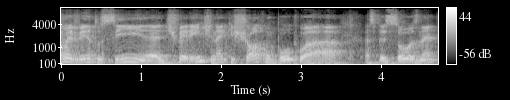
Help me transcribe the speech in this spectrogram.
um evento, sim, é, diferente, né? Que choca um pouco a, a, as pessoas, né?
